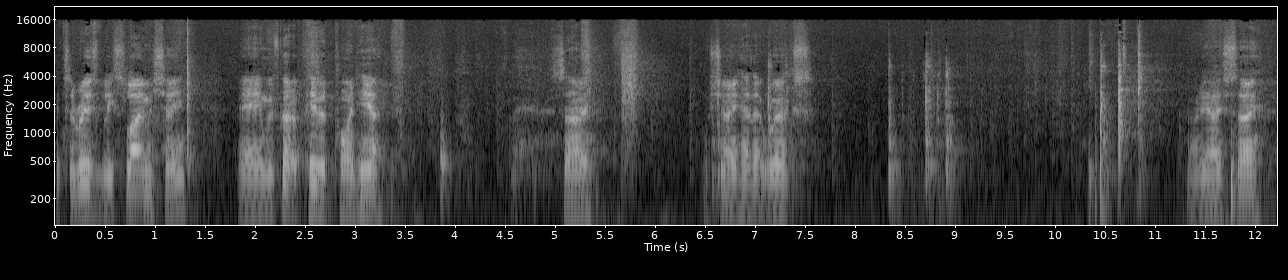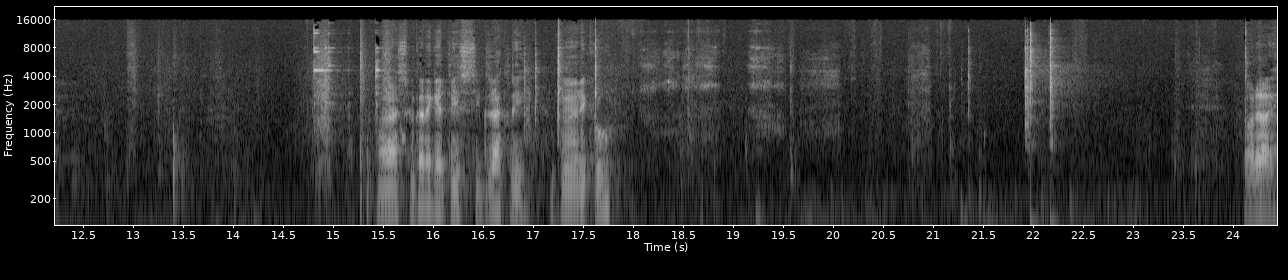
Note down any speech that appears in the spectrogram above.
it's a reasonably slow machine and we've got a pivot point here so we'll show you how that works. Rightio, so Alright, so we've got to get this exactly vertical. Righto.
